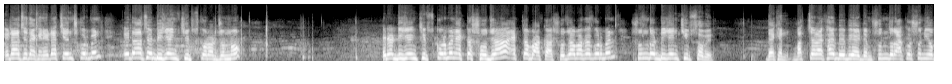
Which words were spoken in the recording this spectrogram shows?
এটা আছে দেখেন, এটা চেঞ্জ করবেন। এটা আছে ডিজাইন চিপস করার জন্য। এটা ডিজাইন চিপস করবেন, একটা সোজা, একটা বাঁকা। সোজা বাঁকা করবেন, সুন্দর ডিজাইন চিপস হবে। দেখেন, বাচ্চারা খায় বেবি আইটেম সুন্দর আকর্ষণীয়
